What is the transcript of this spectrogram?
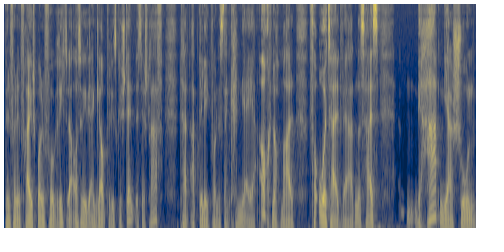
wenn von dem Freigesprochenen vor Gericht oder außergerichtlich ein glaubwürdiges Geständnis der Straftat abgelegt worden ist, dann kann der ja auch nochmal verurteilt werden. Das heißt, wir haben ja schon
